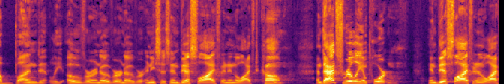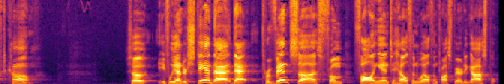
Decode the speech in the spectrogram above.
abundantly over and over and over. And he says, in this life and in the life to come. And that's really important in this life and in the life to come. So if we understand that, that prevents us from falling into health and wealth and prosperity gospel.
